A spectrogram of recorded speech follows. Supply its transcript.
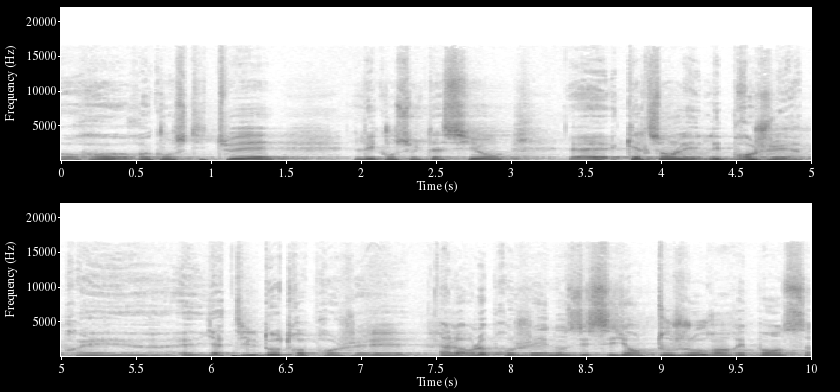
reconstitué, les consultations. Euh, quels sont les, projets après euh, Y a-t-il d'autres projets Alors le projet, nous essayons toujours en réponse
